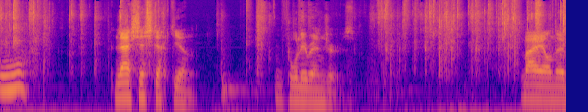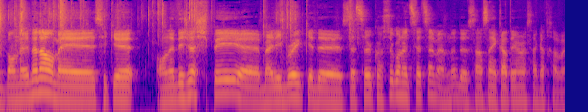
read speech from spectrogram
ou la Shesterkin pour les Rangers. Ben, on a, on a- non, non, mais c'est que on a déjà shippé euh, ben, les breaks de c'est ceux, qu'on a dit cette semaine, de 151 à 180.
